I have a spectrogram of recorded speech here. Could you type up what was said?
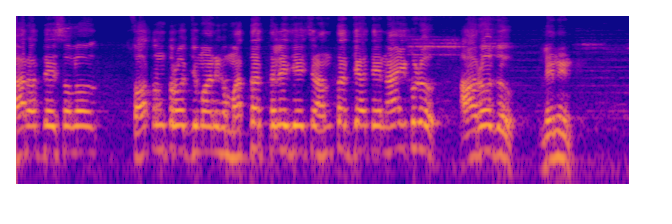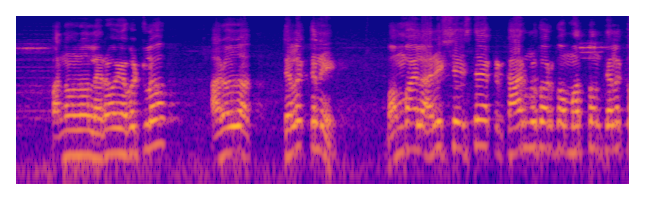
భారతదేశంలో స్వాతంత్రోద్యమానికి మద్దతు తెలియజేసిన అంతర్జాతీయ నాయకుడు ఆ రోజు లెనిన్. పంతొమ్మిది వందల ఇరవై ఒకటిలో ఆ రోజు తిలక్ని బొంబాయిలో అరెస్ట్ చేస్తే అక్కడ కార్మిక వర్గం మొత్తం తిలక్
